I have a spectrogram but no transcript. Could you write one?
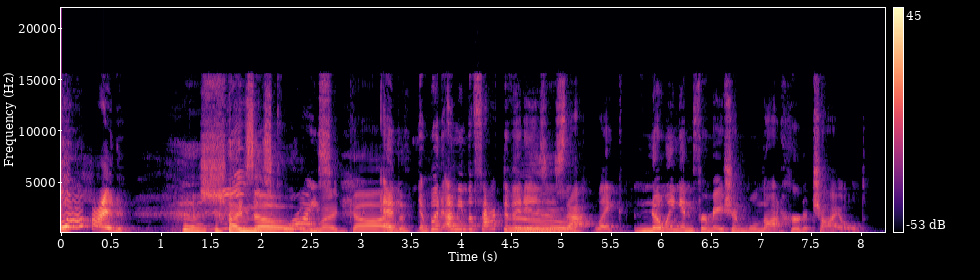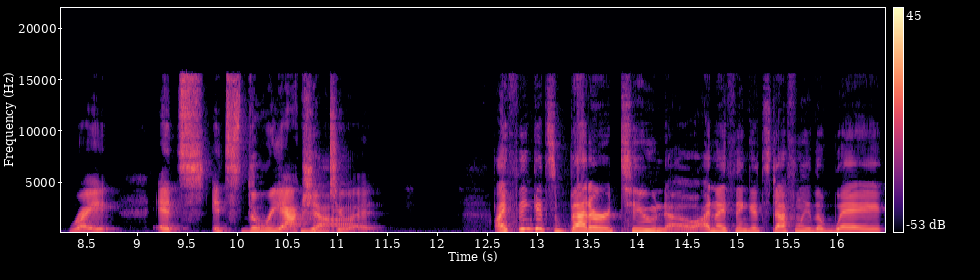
God. i Jesus know oh Christ. oh my god And but I mean the fact of it is is Ugh. that like knowing information will not hurt a child, right? It's it's the reaction to it. I think it's better to know. And I think it's definitely the way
